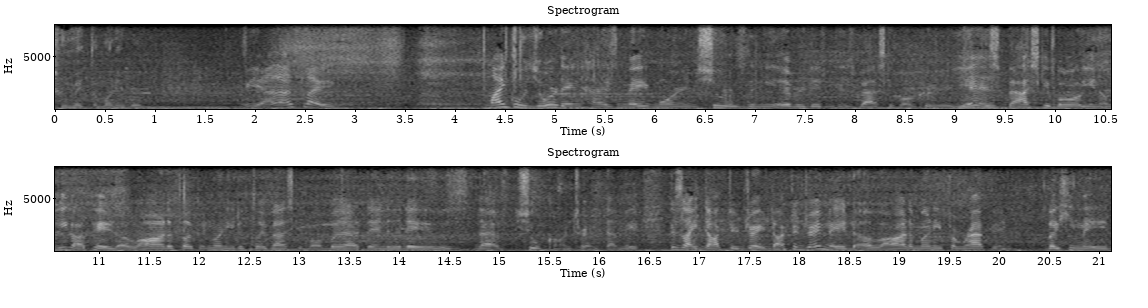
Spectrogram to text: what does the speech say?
to make the money work. Yeah, that's like Michael Jordan has made more in shoes than he ever did in his basketball career. Mm-hmm. Yes, basketball, you know, he got paid a lot of fucking money to play basketball, but at the end of the day, it was that shoe contract that made. It's like Dr. Dre. Dr. Dre made a lot of money from rapping, but he made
